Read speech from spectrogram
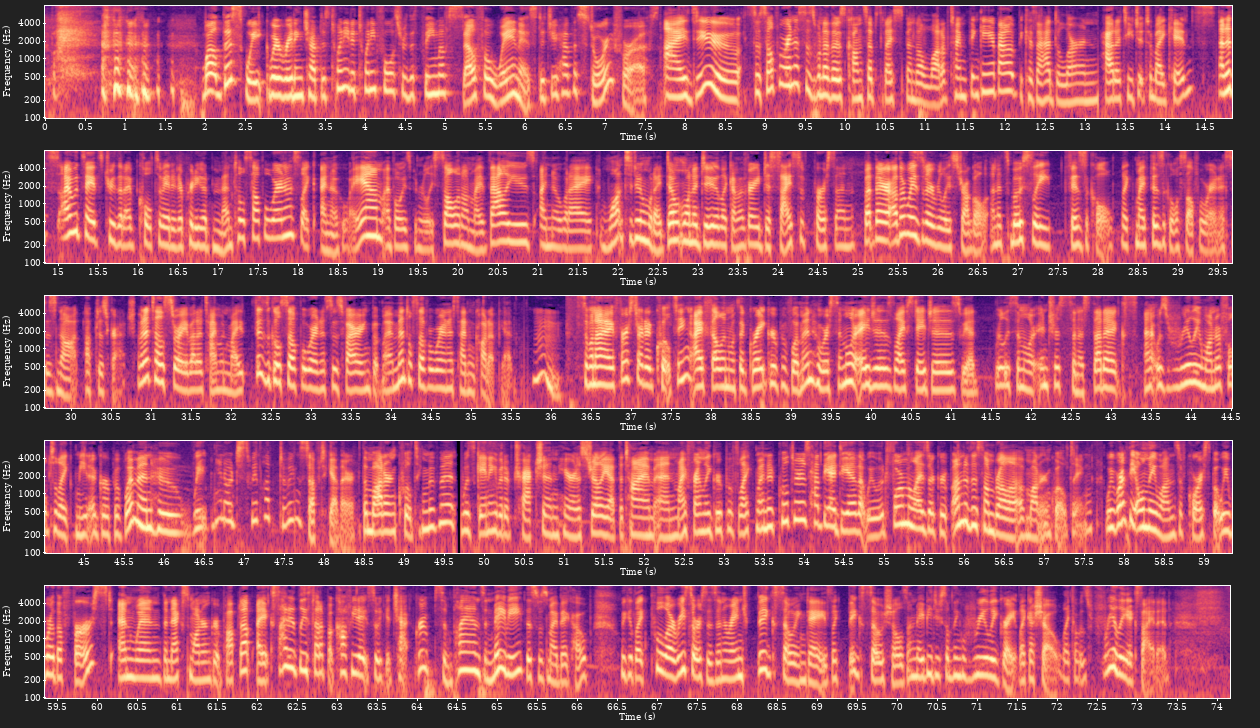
Well, this week we're reading chapters 20 to 24 through the theme of self awareness. Did you have a story for us? I do. So, self awareness is one of those concepts that I spend a lot of time thinking about because I had to learn how to teach it to my kids. And it's, I would say it's true that I've cultivated a pretty good mental self awareness. Like, I know who I am. I've always been really solid on my values. I know what I want to do and what I don't want to do. Like, I'm a very decisive person. But there are other ways that I really struggle. And it's mostly physical. Like, my physical self awareness is not up to scratch. I'm going to tell a story about a time when my physical self awareness was firing, but my mental self awareness hadn't caught up yet. Hmm. So when I first started quilting, I fell in with a great group of women who were similar ages, life stages. We had really similar interests and aesthetics, and it was really wonderful to like meet a group of women who we, you know, just we love doing stuff together. The modern quilting movement was gaining a bit of traction here in Australia at the time, and my friendly group of like-minded quilters had the idea that we would formalize our group under this umbrella of modern quilting. We weren't the only ones, of course, but we were the first, and when the next modern group popped up, I excitedly set up a coffee date so we could chat groups and plans and maybe, this was my big hope, we could like pool our resources and arrange big sewing days, like big socials, and maybe do something really great, like a show. Like I was really excited.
